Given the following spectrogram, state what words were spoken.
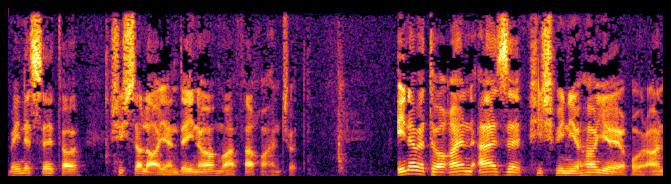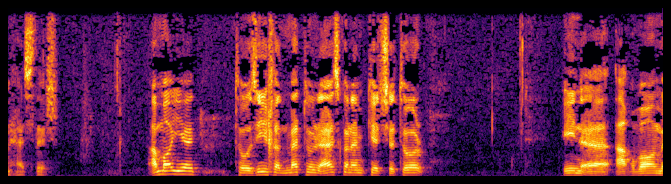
بین سه تا شش سال آینده اینا موفق خواهند شد. اینم اتفاقا از پیشبینی های قرآن هستش. اما یه توضیح خدمتون ارز کنم که چطور این اقوام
